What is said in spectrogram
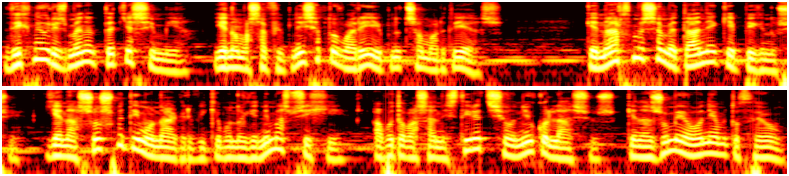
δείχνει ορισμένα τέτοια σημεία για να μας αφυπνίσει από το βαρύ ύπνο της αμαρτίας και να έρθουμε σε μετάνοια και επίγνωση για να σώσουμε τη μονάκριβη και μονογενή μας ψυχή από τα βασανιστήρια της αιωνίου κολάσεως και να ζούμε αιώνια με το Θεό.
